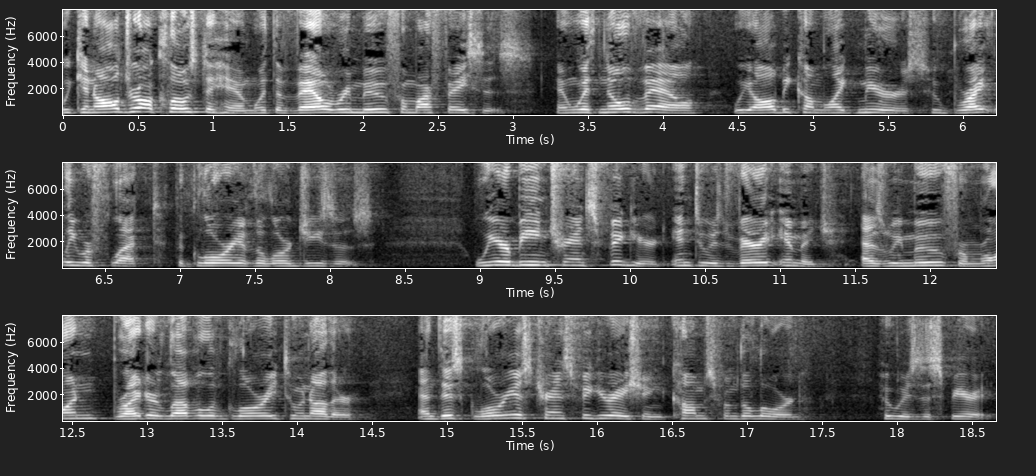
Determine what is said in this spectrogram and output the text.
We can all draw close to him with the veil removed from our faces. And with no veil, we all become like mirrors who brightly reflect the glory of the Lord Jesus. We are being transfigured into his very image as we move from one brighter level of glory to another. And this glorious transfiguration comes from the Lord, who is the Spirit.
